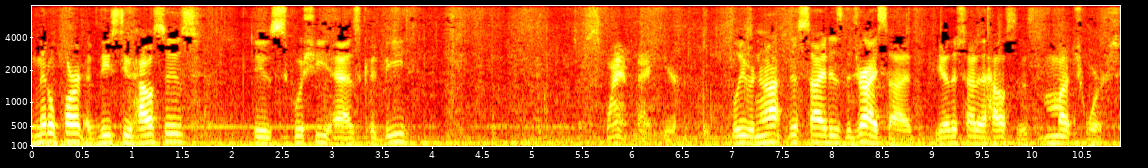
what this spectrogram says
middle part of these two houses is squishy as could be. Slant back here. Believe it or not, this side is the dry side. The other side of the house is much worse.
